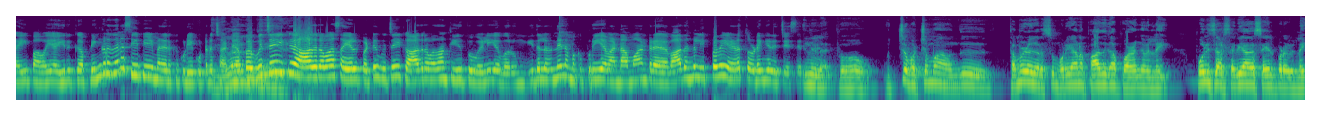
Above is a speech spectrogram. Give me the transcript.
கைப்பாவையா இருக்கு அப்படிங்கறதுதானே சிபிஐ மேல இருக்கக்கூடிய குற்றச்சாட்டு. அப்ப விஜய்க்கு ஆதரவா செயல்பட்டு விஜய்க்கு ஆதரவா தான் தீர்ப்பு வெளியே வரும். இதுல இருந்தே நமக்கு புரிய வேண்டாமான்ற வாதங்கள் இப்பவே எழத் தொடங்கிருச்சு சரி. இல்லை இல்லை. இப்போது உச்சபட்சமாக வந்து தமிழக அரசு முறையான பாதுகாப்பு வழங்கவில்லை போலீஸார் சரியாக செயல்படவில்லை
